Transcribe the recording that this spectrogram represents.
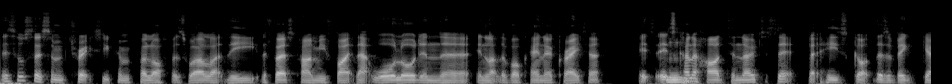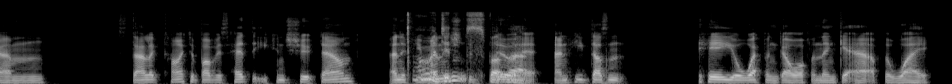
There's also some tricks you can pull off as well, like the the first time you fight that warlord in the in like the volcano crater. It's it's Mm. kind of hard to notice it, but he's got there's a big um stalactite above his head that you can shoot down, and if you Oh, manage to spot do that. it and he doesn't hear your weapon go off and then get out of the way,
